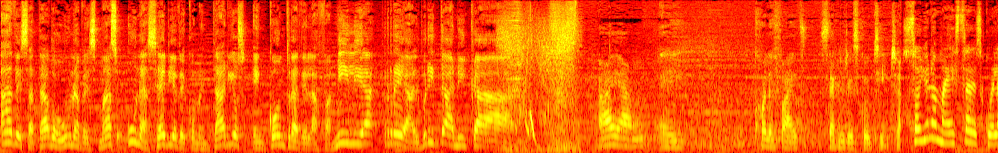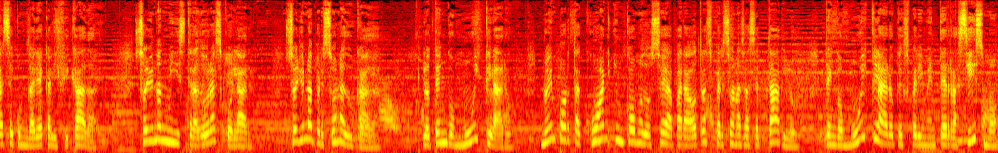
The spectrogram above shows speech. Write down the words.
ha desatado una vez más una serie de comentarios en contra de la familia real británica. I am a qualified secondary school teacher. Soy una maestra de escuela secundaria calificada. Soy una administradora escolar. Soy una persona educada. Lo tengo muy claro. No importa cuán incómodo sea para otras personas aceptarlo, tengo muy claro que experimenté racismo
